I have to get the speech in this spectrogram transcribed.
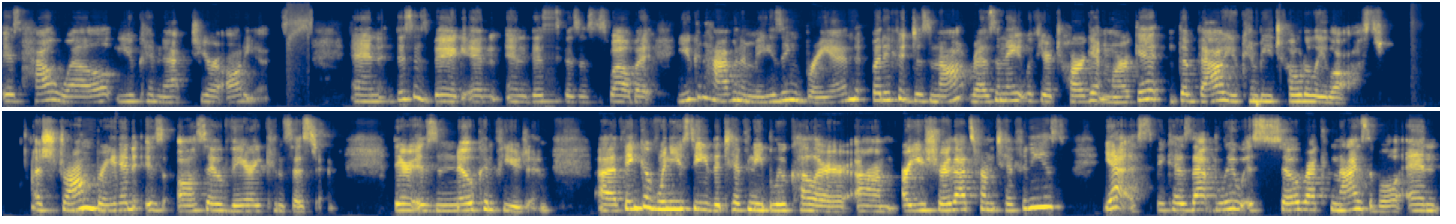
is how well you connect to your audience and this is big in in this business as well but you can have an amazing brand but if it does not resonate with your target market the value can be totally lost. A strong brand is also very consistent. There is no confusion. Uh, think of when you see the tiffany blue color. Um, are you sure that's from tiffany's? Yes because that blue is so recognizable and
